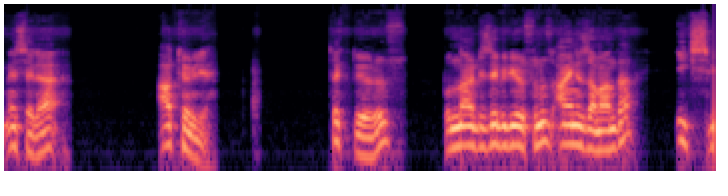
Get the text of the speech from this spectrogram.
Mesela atölye. Tıklıyoruz. Bunlar bize biliyorsunuz aynı zamanda XP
